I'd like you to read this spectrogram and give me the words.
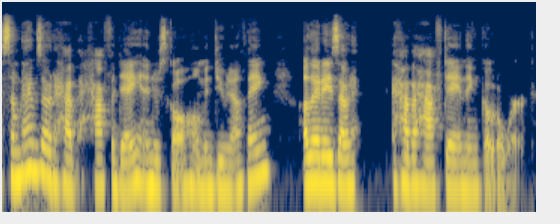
sometimes I would have half a day and just go home and do nothing. Other days I would have a half day and then go to work.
